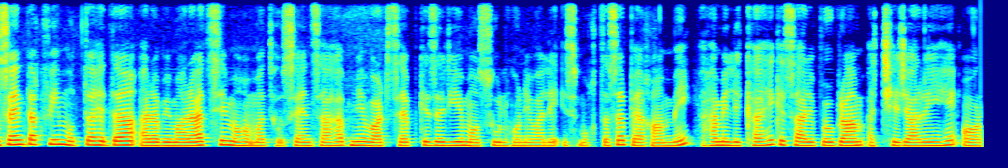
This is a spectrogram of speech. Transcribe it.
حسین تقوی متحدہ عرب امارات سے محمد حسین صاحب نے واٹس ایپ کے ذریعے موصول ہونے والے اس مختصر پیغام میں ہمیں لکھا ہے کہ سارے پروگرام اچھے جا رہے ہیں اور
